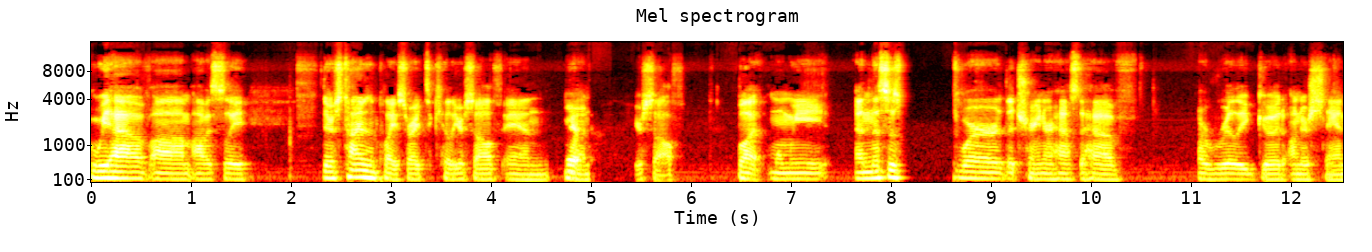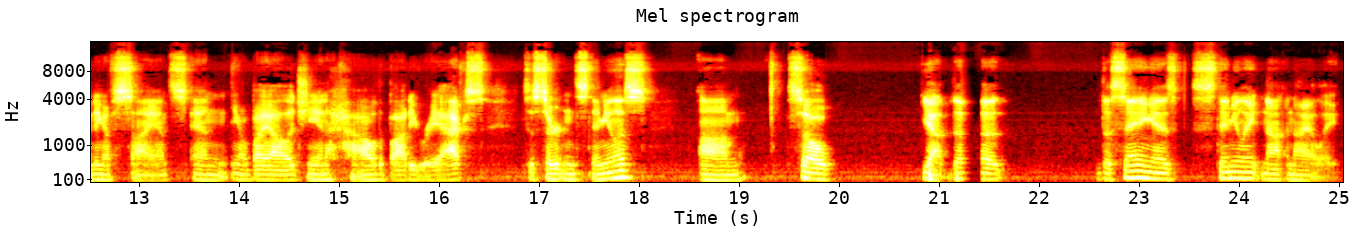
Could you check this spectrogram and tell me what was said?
we have um, obviously there's times and place, right, to kill yourself and you yeah. know yourself. But when we and this is where the trainer has to have a really good understanding of science and you know biology and how the body reacts to certain stimulus. Um, so, yeah, the, the, the saying is stimulate, not annihilate,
